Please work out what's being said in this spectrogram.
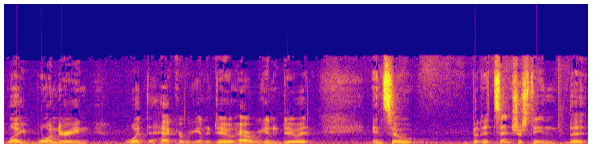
like wondering what the heck are we going to do? How are we going to do it? And so, but it's interesting that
